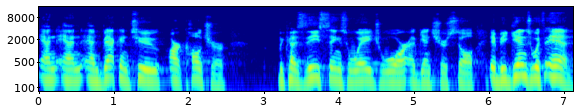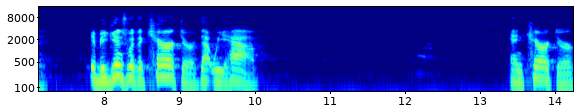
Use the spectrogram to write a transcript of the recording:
and, and, and beckon to our culture, because these things wage war against your soul. It begins within, it begins with the character that we have. And character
